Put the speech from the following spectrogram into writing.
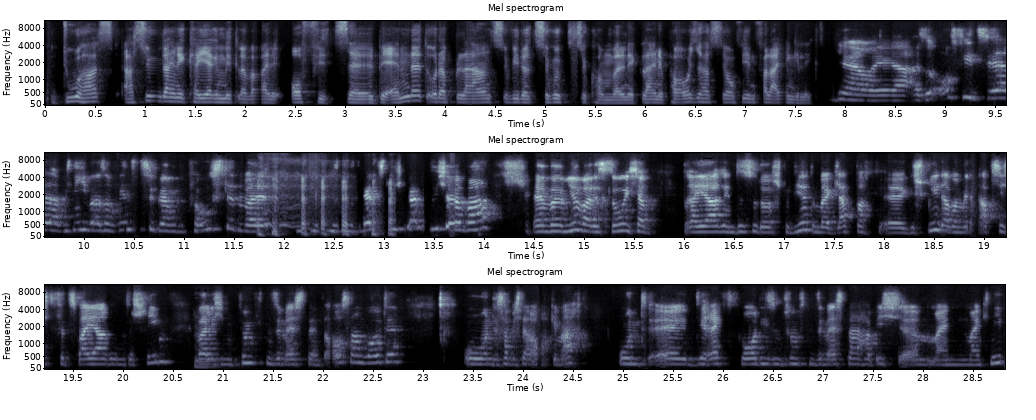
Du hast, hast du deine Karriere mittlerweile offiziell beendet oder planst du wieder zurückzukommen? Weil eine kleine Pause hast du auf jeden Fall eingelegt. Genau, ja. Also offiziell habe ich nie was auf Instagram gepostet, weil ich selbst nicht ganz sicher war. Äh, bei mir war das so, ich habe drei Jahre in Düsseldorf studiert und bei Gladbach äh, gespielt, aber mit Absicht für zwei Jahre unterschrieben, mhm. weil ich im fünften Semester ins Ausland wollte. Und das habe ich dann auch gemacht. Und äh, direkt vor diesem fünften Semester habe ich äh, mein, mein Knie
